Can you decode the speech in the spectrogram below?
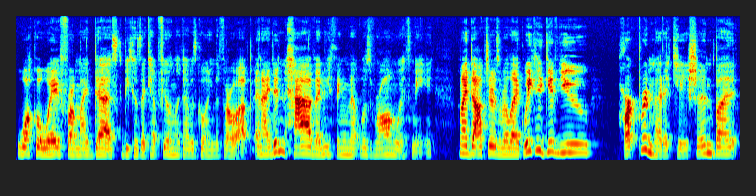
walk away from my desk because I kept feeling like I was going to throw up. And I didn't have anything that was wrong with me. My doctors were like, we could give you heartburn medication, but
